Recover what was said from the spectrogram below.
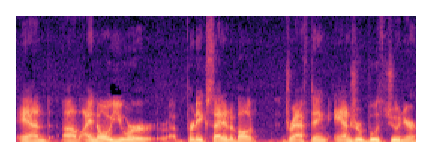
And um, I know you were pretty excited about drafting Andrew Booth Jr.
